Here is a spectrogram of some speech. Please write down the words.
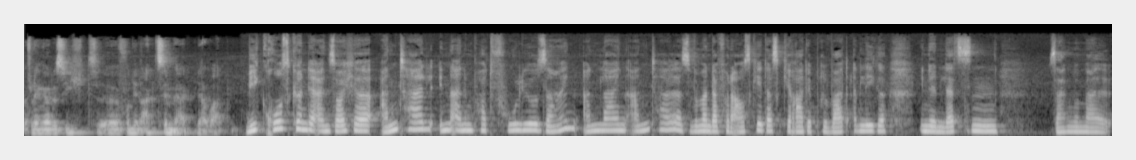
auf längere Sicht äh, von den Aktienmärkten erwarten. Wie groß könnte ein solcher Anteil in einem Portfolio sein, Anleihenanteil? Also wenn man davon ausgeht, dass gerade Privatanleger in den letzten sagen wir mal,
